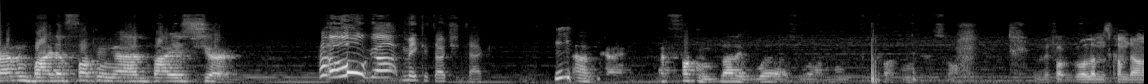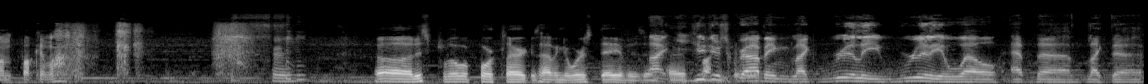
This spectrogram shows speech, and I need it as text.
grab him by the fucking uh, by his shirt. Oh God! Make a touch attack. Okay, I fucking bloody will as well. Motherfucking asshole. Before golems come down and fuck him up. Oh, this poor, poor cleric is having the worst day of his Uh, you're fucking just career. grabbing like really, really well at the like the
